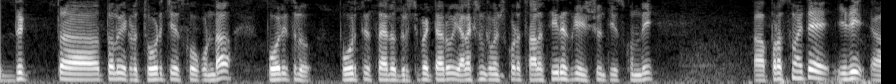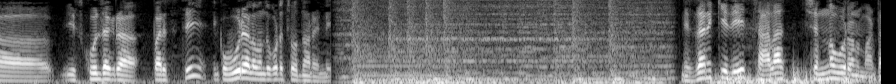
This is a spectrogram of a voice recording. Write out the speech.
ఉద్రిక్తతలు ఇక్కడ చోటు చేసుకోకుండా పోలీసులు పూర్తి స్థాయిలో దృష్టి పెట్టారు. ఎలక్షన్ కమిషన్ కూడా చాలా సీరియస్గా ఇష్యూని తీసుకుంది. ప్రస్తుతం అయితే ఇది ఈ స్కూల్ దగ్గర పరిస్థితి. ఇంకా ఊరు ఎలా ఉందో కూడా చూద్దాం రండి. నిజానికి ఇది చాలా చిన్న ఊరు అనమాట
